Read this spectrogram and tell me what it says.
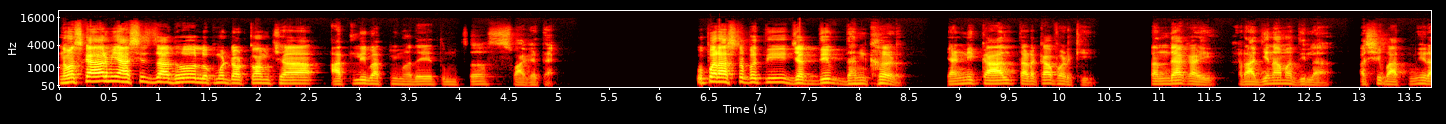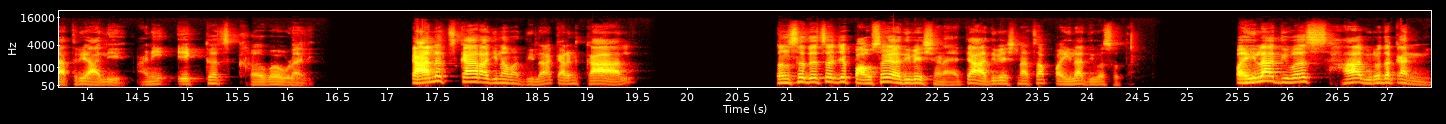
नमस्कार मी आशिष जाधव लोकमत डॉट कॉमच्या आतली बातमीमध्ये तुमचं स्वागत आहे. उपराष्ट्रपती जगदीप धनखड यांनी काल तडकाफडकी संध्याकाळी राजीनामा दिला अशी बातमी रात्री आली आणि एकच खळबळ उडाली. कालच का राजीनामा दिला? कारण काल संसदेचं जे पावसाळी अधिवेशन आहे त्या अधिवेशनाचा पहिला दिवस होता. पहिला दिवस हा विरोधकांनी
